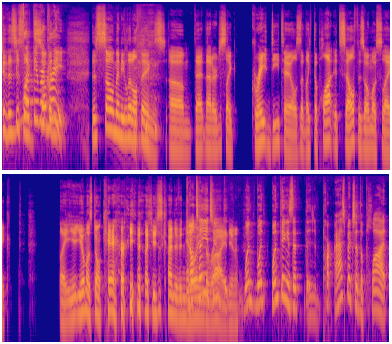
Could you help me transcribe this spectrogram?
there's just like they so were many- great. there's so many little things um that that are just like great details that like the plot itself is almost like like you, you almost don't care you know you're just kind of and I'll tell you the too, ride the- you know one one one thing is that the part, aspects of the plot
